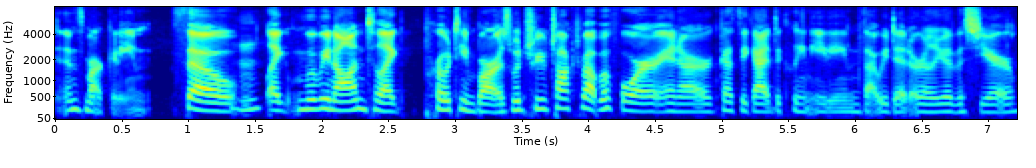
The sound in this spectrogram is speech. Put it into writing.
it's marketing. So, Mm-hmm. like moving on to like protein bars, which we've talked about before in our Gutsy Guide to Clean Eating that we did earlier this year.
